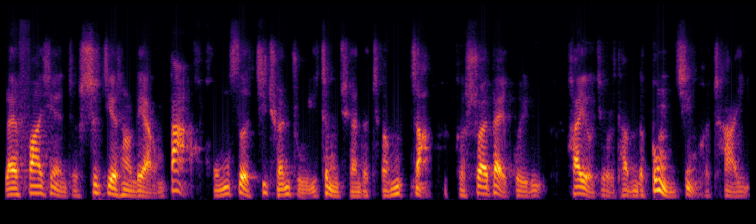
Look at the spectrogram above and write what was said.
来发现这世界上两大红色极权主义政权的成长和衰败规律，还有就是他们的共性和差异。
